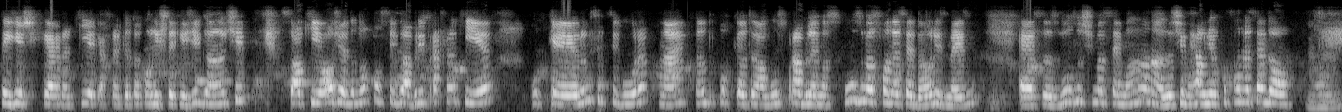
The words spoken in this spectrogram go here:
tem gente que quer franquia, que a franquia eu tô com lista aqui gigante, só que hoje eu ainda não consigo abrir para franquia, porque eu não me sinto segura, né? Tanto porque eu tenho alguns problemas com os meus fornecedores mesmo. Essas duas últimas semanas eu tive reunião com o fornecedor. Uhum.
